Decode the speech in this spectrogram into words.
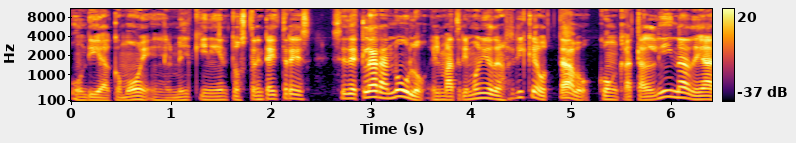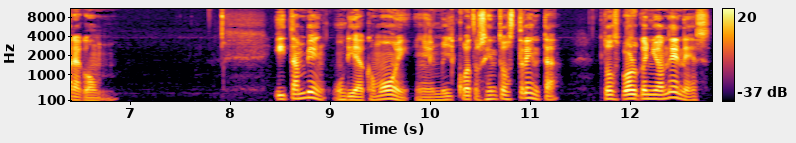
Un día como hoy, en el 1533, se declara nulo el matrimonio de Enrique VIII con Catalina de Aragón. Y también, un día como hoy, en el 1430, los borgoñonenes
